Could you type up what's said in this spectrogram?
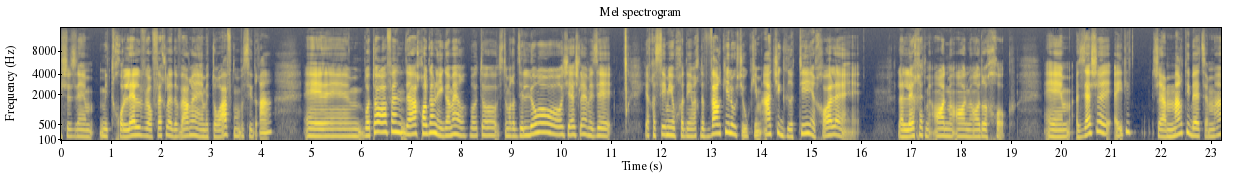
שזה מתחולל והופך לדבר uh, מטורף, כמו בסדרה, uh, באותו אופן זה היה יכול גם להיגמר. באותו... זאת אומרת, זה לא שיש להם איזה יחסים מיוחדים, איך דבר כאילו שהוא כמעט שגרתי יכול uh, ללכת מאוד מאוד מאוד רחוק. Um, אז זה שהייתי, שאמרתי בעצם מה,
